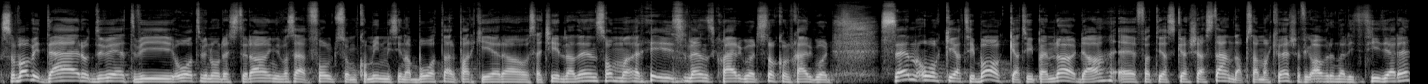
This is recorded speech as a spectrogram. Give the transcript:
så var vi där och du vet, vi åt vid någon restaurang. Det var så här, folk som kom in med sina båtar, parkerade och så här, chillade en sommar i svensk skärgård, Stockholms skärgård. Sen åker jag tillbaka typ en lördag eh, för att jag ska köra stand-up samma kväll så jag fick avrunda lite tidigare.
